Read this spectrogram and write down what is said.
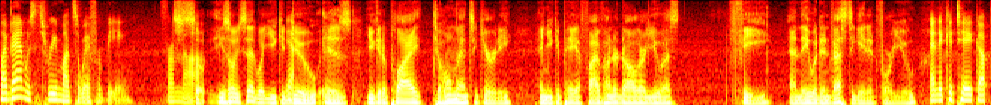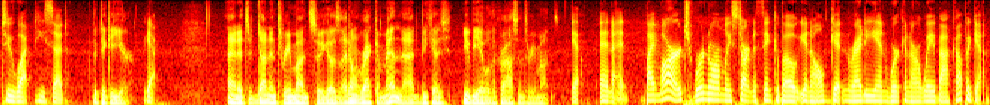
my ban was three months away from being from uh, So he so he said what you could Yeah. do is you could apply to Homeland Security and you could pay a five hundred dollar US fee and they would investigate it for you. and it could take up to what he said. Could take a year. Yeah. And it's done in three months. So he goes, I don't recommend that because you'll be able to cross in three months. Yeah. And uh, by March, we're normally starting to think about, you know, getting ready and working our way back up again.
